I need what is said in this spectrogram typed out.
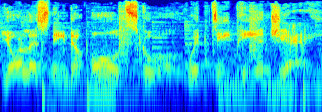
You're listening to Old School with DP and Jay.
